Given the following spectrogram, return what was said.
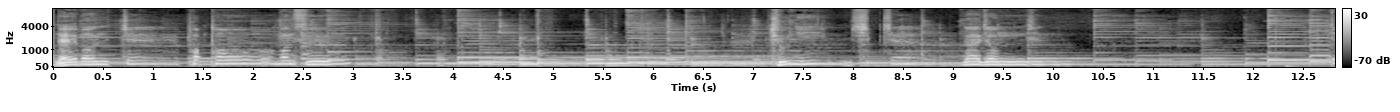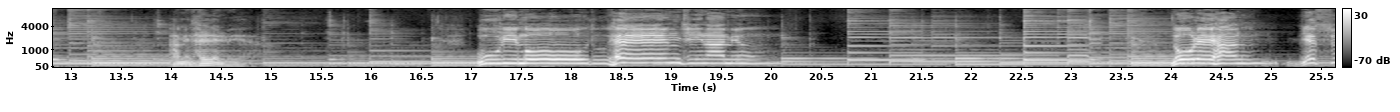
네 번째 퍼포먼스. 주님 십자가 전진. 아멘 할렐루야 우리 모두 행진하며 노래하는 예수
